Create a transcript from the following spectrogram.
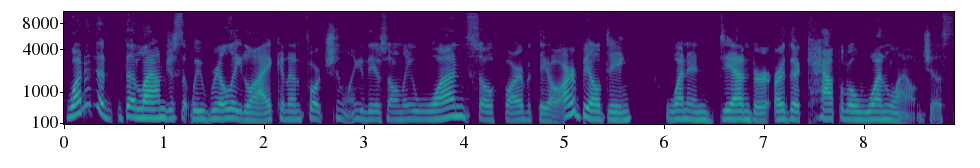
One of the, the lounges that we really like, and unfortunately there's only one so far, but they are building one in Denver, are the Capital One lounges.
